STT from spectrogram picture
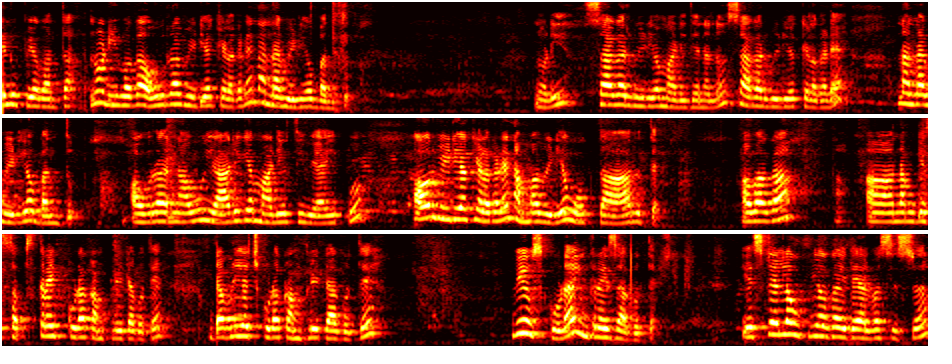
ಏನು ಉಪಯೋಗ ಅಂತ. ನೋಡಿ, ಇವಾಗ ಅವರ ವಿಡಿಯೋ ಕೆಳಗಡೆ ನನ್ನ ವಿಡಿಯೋ ಬಂತು. ನೋಡಿ, ಸಾಗರ್ ವಿಡಿಯೋ ಮಾಡಿದ್ದೆ ನಾನು. ಸಾಗರ್ ವಿಡಿಯೋ ಕೆಳಗಡೆ ನನ್ನ ವಿಡಿಯೋ ಬಂತು. ಅವರ, ನಾವು ಯಾರಿಗೆ ಮಾಡಿರ್ತೀವಿ ಐಪು ಅವ್ರ ವಿಡಿಯೋ ಕೆಳಗಡೆ ನಮ್ಮ ವಿಡಿಯೋ ಹೋಗ್ತಾ ಇರುತ್ತೆ. ಆವಾಗ ನಮಗೆ ಸಬ್ಸ್ಕ್ರೈಬ್ ಕೂಡ ಕಂಪ್ಲೀಟ್ ಆಗುತ್ತೆ. ಡಬ್ಲ್ಯೂ ಎಚ್ ಕೂಡ ಕಂಪ್ಲೀಟ್ ಆಗುತ್ತೆ. ವ್ಯೂಸ್ ಕೂಡ ಇನ್ಕ್ರೀಸ್ ಆಗುತ್ತೆ. ಎಷ್ಟೆಲ್ಲ ಉಪಯೋಗ ಇದೆ ಅಲ್ವಾ ಸಿಸ್ಟರ್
